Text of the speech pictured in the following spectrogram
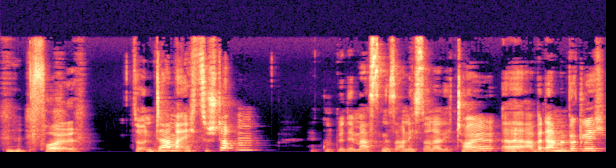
Voll. so und da mal echt zu stoppen. Gut, mit den Masken ist auch nicht sonderlich toll, äh, Ja. aber da mal wirklich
